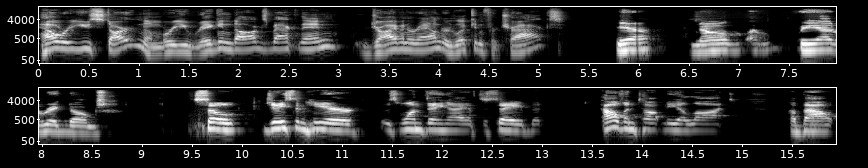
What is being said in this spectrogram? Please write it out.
How were you starting them? Were you rigging dogs back then, driving around or looking for tracks? Yeah, no, um, we had rig dogs. So, Jason, here is one thing I have to say, but Alvin taught me a lot about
